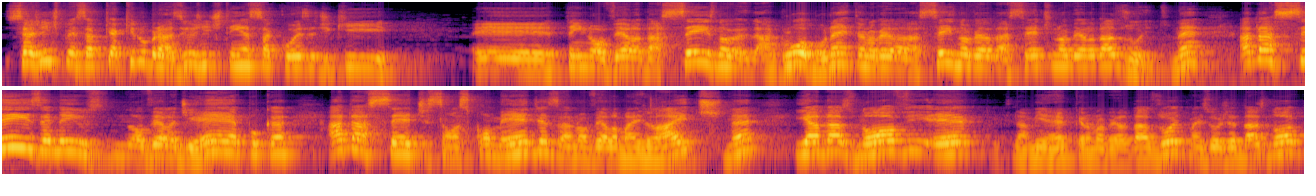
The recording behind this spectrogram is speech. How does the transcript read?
se a gente pensar, porque aqui no Brasil a gente tem essa coisa de que é, tem novela das seis, a Globo, né? Tem novela das seis, novela das sete, novela das oito, né? A das seis é meio novela de época, a das sete são as comédias, a novela mais light, né? E a das nove é, na minha época era novela das oito, mas hoje é das nove,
